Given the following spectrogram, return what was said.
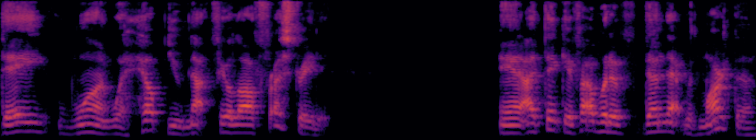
day one will help you not feel all frustrated. And I think if I would have done that with Martha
